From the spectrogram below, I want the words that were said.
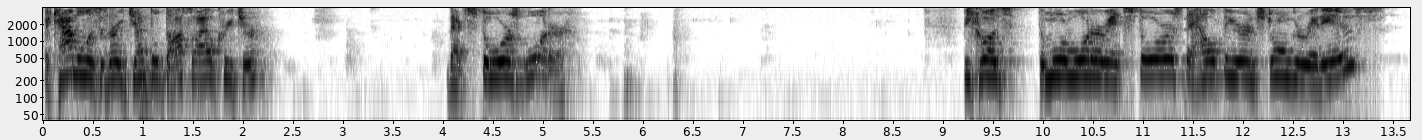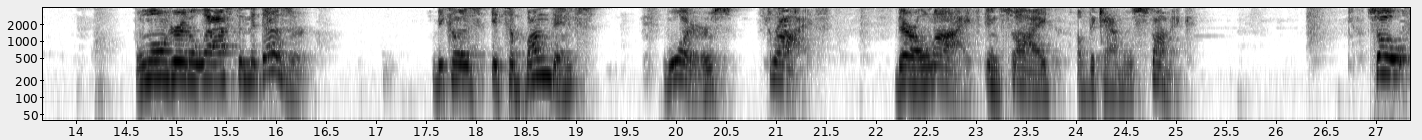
A camel is a very gentle, docile creature that stores water. Because the more water it stores, the healthier and stronger it is, the longer it'll last in the desert. Because its abundance waters thrive. They're alive inside of the camel's stomach. So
